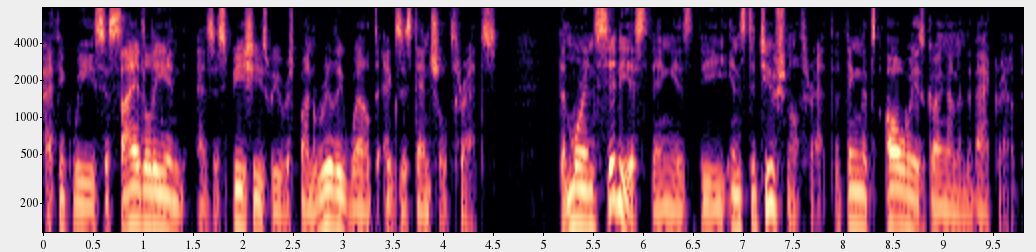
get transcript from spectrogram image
I think we societally and as a species we respond really well to existential threats. The more insidious thing is the institutional threat, the thing that's always going on in the background.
